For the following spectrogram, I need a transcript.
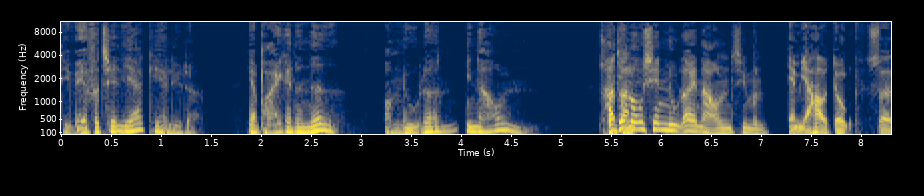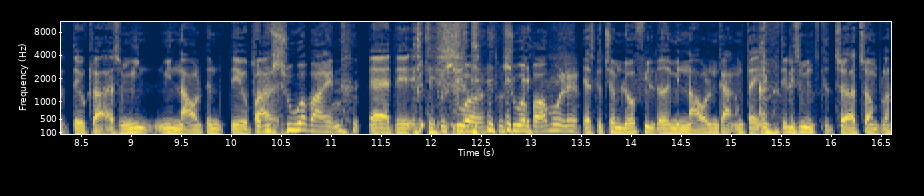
Det vil jeg fortælle jer, kære lytter. Jeg brækker det ned om nulleren i navlen. Har du der- nogensinde nuller i navlen, Simon? Jamen, jeg har jo dunk, så det er jo klart, altså min, min navle, den, det er jo Så bare... du suger bare ind. Ja, det, det, Du suger, du suger bomuld ind. Jeg skal tømme luftfilteret i min navle en gang om dagen. Det er ligesom en tørretumbler.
